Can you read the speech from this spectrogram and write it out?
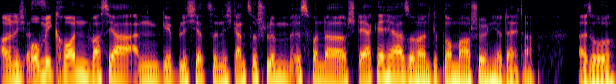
Auch noch nicht Das- Omikron, was ja angeblich jetzt nicht ganz so schlimm ist von der Stärke her, sondern gibt noch mal schön hier Delta. Also,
